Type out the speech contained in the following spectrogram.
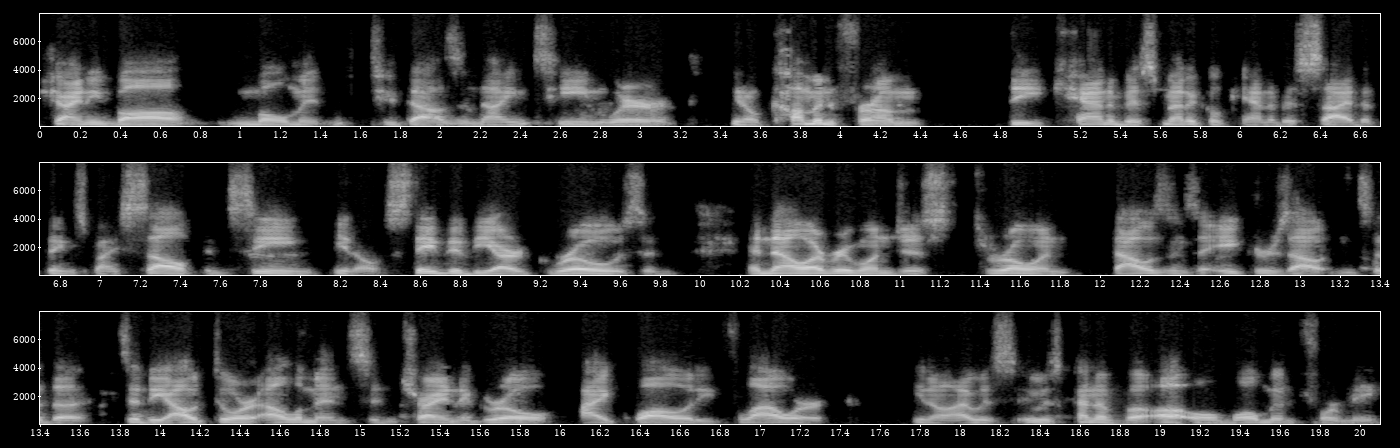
shining ball moment in 2019 where you know coming from the cannabis medical cannabis side of things myself and seeing you know state of the art grows and and now everyone just throwing thousands of acres out into the to the outdoor elements and trying to grow high quality flower you know i was it was kind of a uh-oh moment for me.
